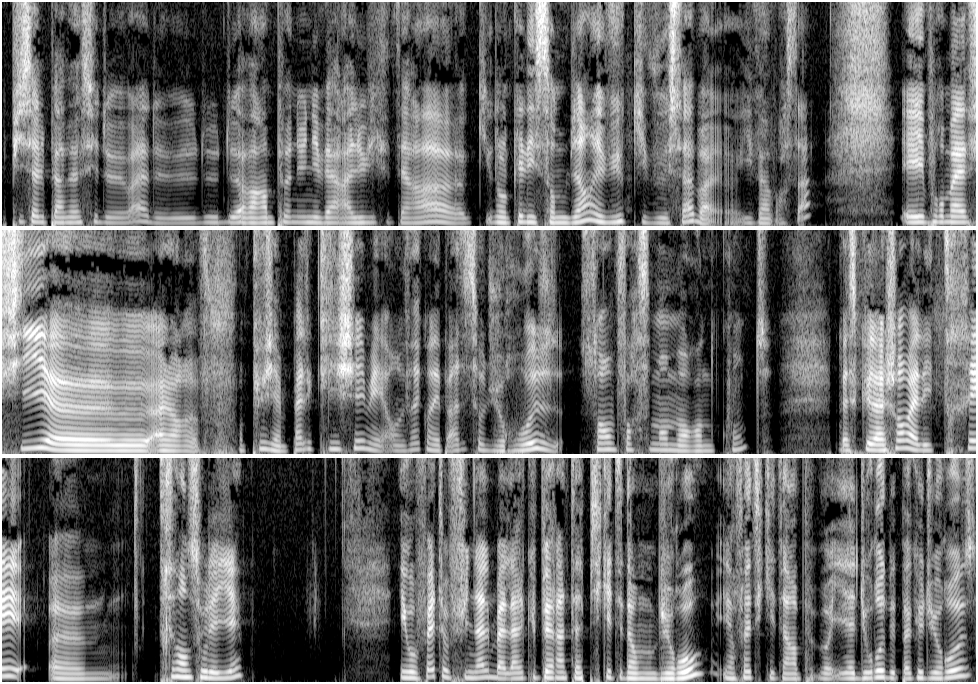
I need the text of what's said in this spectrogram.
Et puis ça lui permet aussi de voilà d'avoir un peu un univers à lui, etc. euh, dans lequel il se sent bien. Et vu qu'il veut ça, bah, il va avoir ça. Et pour ma fille, euh, alors en plus j'aime pas le cliché, mais on dirait qu'on est parti sur du rose sans forcément m'en rendre compte, parce que la chambre elle est très euh, très ensoleillée. Et au fait, au final, bah, elle a récupéré un tapis qui était dans mon bureau. Et en fait, qui était un peu. bon, il y a du rose, mais pas que du rose.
